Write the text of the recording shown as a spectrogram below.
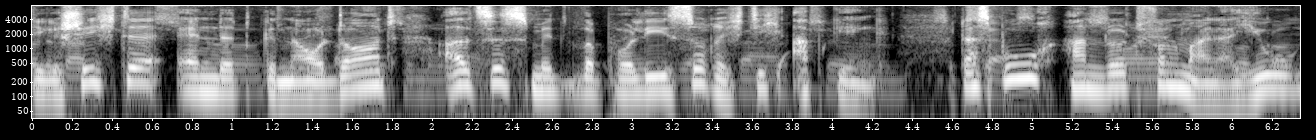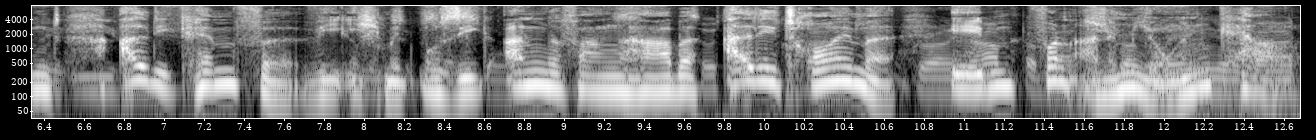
Die Geschichte endet genau dort, als es mit The Police so richtig abging. Das Buch handelt von meiner Jugend, all die Kämpfe, wie ich mit Musik angefangen habe, all die Träume, eben von einem jungen Kerl.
